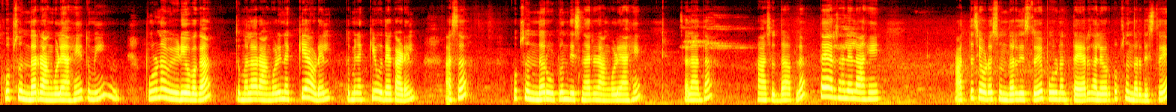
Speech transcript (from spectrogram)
खूप सुंदर रांगोळी आहे. तुम्ही पूर्ण व्हिडिओ बघा. तुम्हाला रांगोळी नक्की आवडेल. तुम्ही नक्की उद्या काढेल. असं खूप सुंदर उठून दिसणारी रांगोळी आहे. चला आता हा सुद्धा आपलं तयार झालेला आहे. आत्ताच एवढं सुंदर दिसतो आहे पूर्ण तयार झाल्यावर खूप सुंदर दिसतो आहे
